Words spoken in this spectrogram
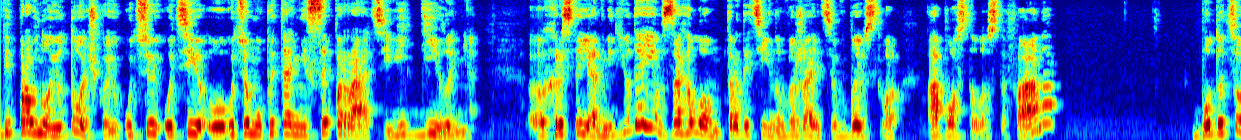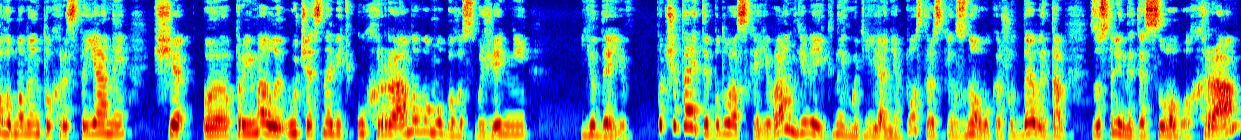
відправною точкою у, цю, у, ці, у цьому питанні сепарації, відділення християн від юдеїв загалом традиційно вважається вбивство апостола Стефана. Бо до цього моменту християни ще е, приймали участь навіть у храмовому богослужінні юдеїв. Почитайте, будь ласка, Євангелія і книгу діянь апостольських, знову кажу, де ви там зустрінете слово храм,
